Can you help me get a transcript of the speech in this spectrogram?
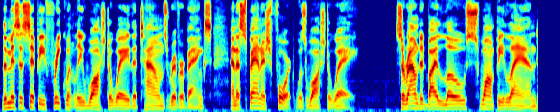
The Mississippi frequently washed away the town's riverbanks, and a Spanish fort was washed away. Surrounded by low, swampy land,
